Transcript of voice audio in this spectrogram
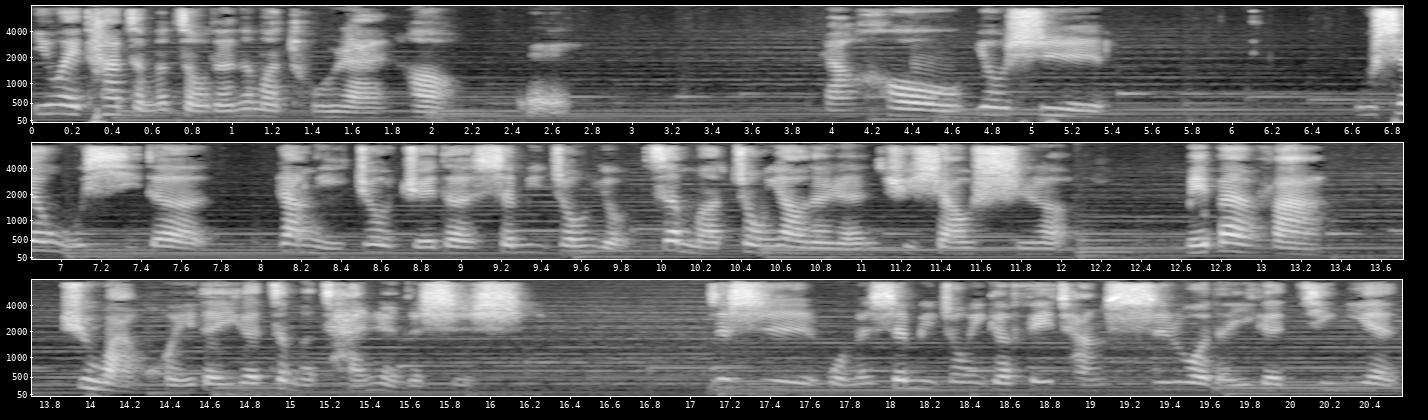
因为他怎么走的那么突然？哈、哦，对。然后又是无声无息的，让你就觉得生命中有这么重要的人去消失了，没办法。去挽回的一个这么残忍的事实，这是我们生命中一个非常失落的一个经验。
